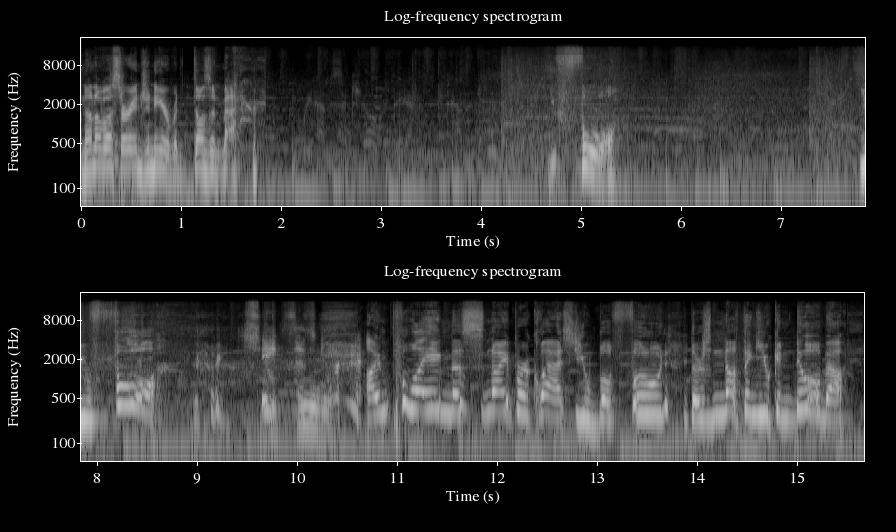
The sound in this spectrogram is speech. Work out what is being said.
None of us are engineer, but it doesn't matter. We have secured the. You fool. You fool! Jesus Christ. I'm playing the sniper class, you buffoon! There's nothing you can do about it!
